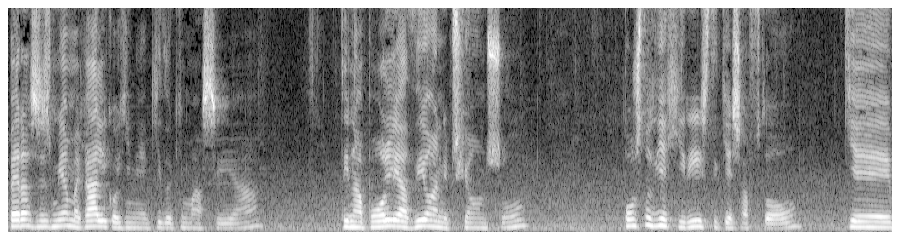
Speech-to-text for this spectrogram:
πέρασες μια μεγάλη οικογενειακή δοκιμασία, την απώλεια δύο ανιψιών σου, πώς το διαχειρίστηκες αυτό; Και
